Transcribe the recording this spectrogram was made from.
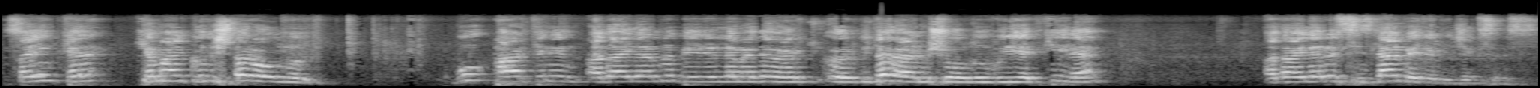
Sayın Ke- Kemal Kılıçdaroğlu'nun bu partinin adaylarını belirlemede ör- örgüte vermiş olduğu bu yetkiyle adayları sizler belirleyeceksiniz.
